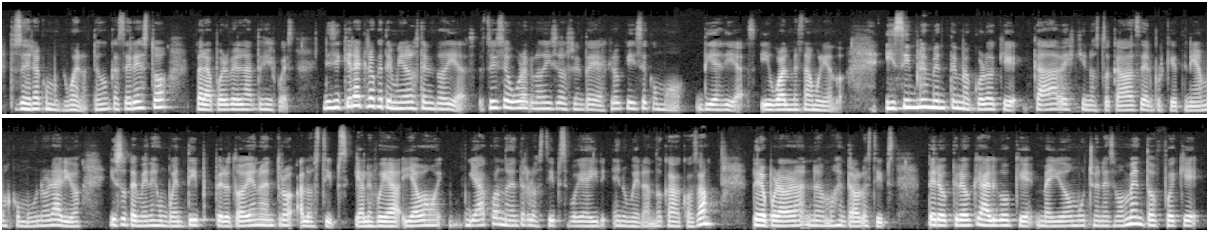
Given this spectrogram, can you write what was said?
Entonces era como que bueno, tengo que hacer esto para poder ver el antes y después. Ni siquiera creo que terminé los 30 días. Estoy segura que no dice los 30 días, creo que hice como 10 días. Igual me estaba muriendo. Y simplemente me acuerdo que cada vez que nos tocaba hacer, porque teníamos como un horario, y eso también es un buen tip, pero todavía no entro a los tips. Ya les voy a, ya, ya cuando entre los tips voy a ir enumerando cada cosa, pero por ahora no hemos entrado a los tips. Pero creo que algo que me ayudó mucho en ese momento fue que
